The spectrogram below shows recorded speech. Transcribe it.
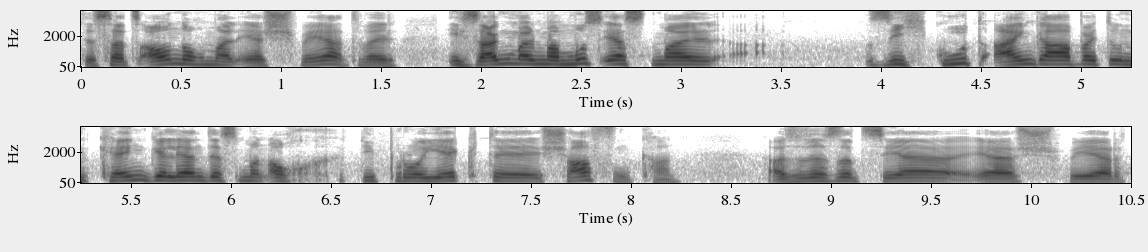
Das hat es auch noch mal erschwert, weil ich sage mal, man muss erst mal sich gut eingearbeitet und kennengelernt, dass man auch die Projekte schaffen kann. Also das hat sehr erschwert.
